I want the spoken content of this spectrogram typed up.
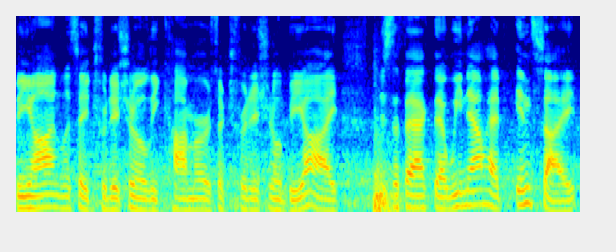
beyond, let's say, traditional e-commerce or traditional BI, is the fact that we now have insight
